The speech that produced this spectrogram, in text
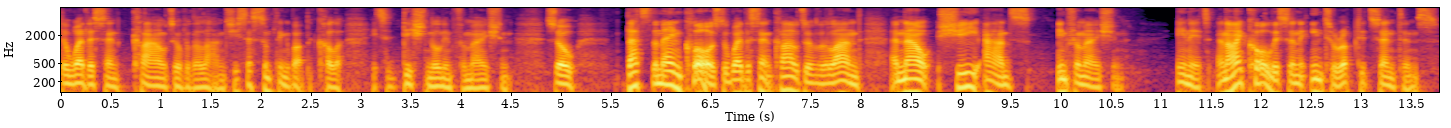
the weather sent clouds over the land. She says something about the colour. It's additional information. So that's the main clause. The weather sent clouds over the land. And now she adds information in it. And I call this an interrupted sentence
